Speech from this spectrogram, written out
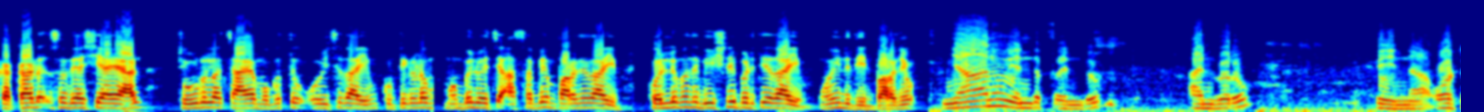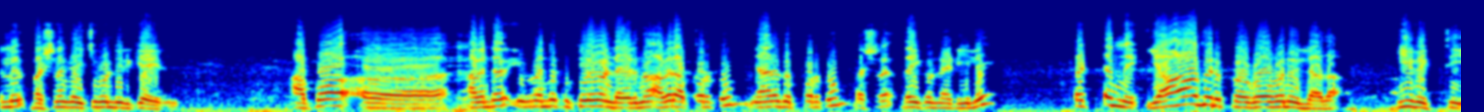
കക്കാട് സ്വദേശിയായ ആൾ ചൂടുള്ള ചായ മുഖത്ത് ഒഴിച്ചതായും കുട്ടികളുടെ മുമ്പിൽ വെച്ച് അസഭ്യം പറഞ്ഞതായും കൊല്ലുമെന്ന് ഭീഷണിപ്പെടുത്തിയതായും മൊയിനുദ്ദീൻ പറഞ്ഞു. ഞാനും എന്റെ ഫ്രണ്ടും അൻവറും പിന്നെ ഹോട്ടലിൽ ഭക്ഷണം കഴിച്ചുകൊണ്ടിരിക്കുകയായിരുന്നു. അപ്പോൾ അവന്റെ ഇവന്റെ കുട്ടികളുണ്ടായിരുന്നു അവരപ്പുറത്തും ഞാനത് ഇപ്പുറത്തും ഭക്ഷണം കഴിക്കൊണ്ടടിയിൽ പെട്ടെന്ന് യാതൊരു പ്രകോപനവും ഇല്ലാതെ ഈ വ്യക്തി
